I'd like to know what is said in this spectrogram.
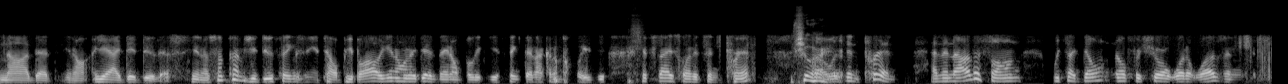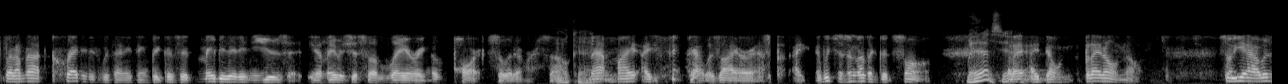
nod that you know, yeah, I did do this. You know, sometimes you do things and you tell people, oh, you know what I did, and they don't believe. You think they're not going to believe you. It's nice when it's in print. Sure. So it was in print, and then the other song, which I don't know for sure what it was, and but I'm not credited with anything because it maybe they didn't use it. You know, maybe it's just a layering of parts or whatever. So Okay. that might I think that was IRS, but I, which is another good song, Yes, yeah. but I, I don't, but I don't know. So yeah, I was.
